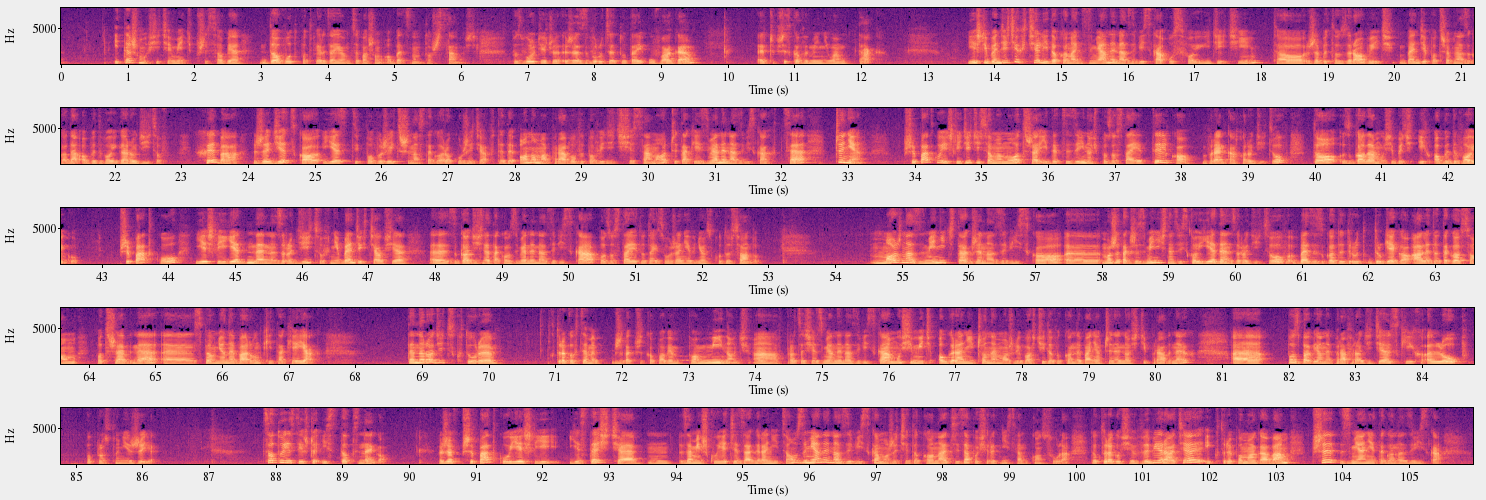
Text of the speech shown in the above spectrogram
i też musicie mieć przy sobie dowód potwierdzający Waszą obecną tożsamość. Pozwólcie, że, że zwrócę tutaj uwagę, e, czy wszystko wymieniłam tak. Jeśli będziecie chcieli dokonać zmiany nazwiska u swoich dzieci, to żeby to zrobić, będzie potrzebna zgoda obydwojga rodziców. Chyba, że dziecko jest powyżej 13 roku życia. Wtedy ono ma prawo wypowiedzieć się samo, czy takiej zmiany nazwiska chce, czy nie. W przypadku, jeśli dzieci są młodsze i decyzyjność pozostaje tylko w rękach rodziców, to zgoda musi być ich obydwojgu. W przypadku, jeśli jeden z rodziców nie będzie chciał się e, zgodzić na taką zmianę nazwiska, pozostaje tutaj złożenie wniosku do sądu. Można zmienić także nazwisko, yy, może także zmienić nazwisko jeden z rodziców bez zgody dru drugiego, ale do tego są potrzebne yy, spełnione warunki takie jak ten rodzic, który, którego chcemy, że tak brzydko powiem, pominąć a, w procesie zmiany nazwiska, musi mieć ograniczone możliwości do wykonywania czynności prawnych. Pozbawiony praw rodzicielskich lub po prostu nie żyje. Co tu jest jeszcze istotnego? Że w przypadku, jeśli jesteście, mm, zamieszkujecie za granicą, zmiany nazwiska możecie dokonać za pośrednictwem konsula, do którego się wybieracie i który pomaga Wam przy zmianie tego nazwiska.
